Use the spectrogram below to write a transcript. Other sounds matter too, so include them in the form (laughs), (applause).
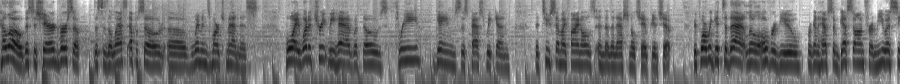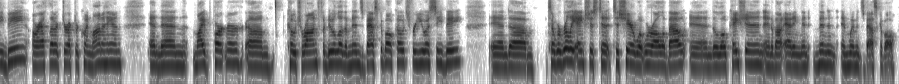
Hello, this is Sharon Versyp. This is the last episode of Women's March Madness. Boy, what a treat we had with those three games this past weekend the two semifinals and then the national championship. Before we get to that, little overview. We're going to have some guests on from USCB, our athletic director, Quinn Monahan, and then my partner, um, Coach Ron Fadula, the men's basketball coach for USCB. And um, so we're really anxious to to share what we're all about and the location and about adding men, men and women's basketball.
